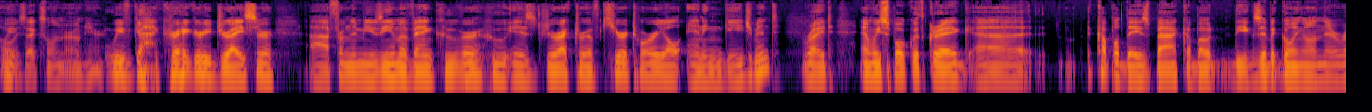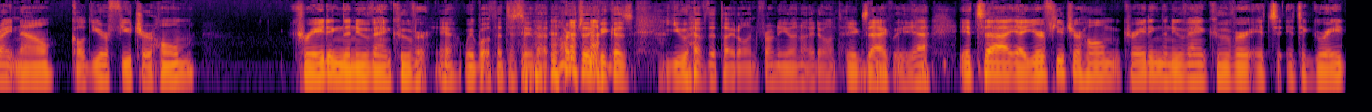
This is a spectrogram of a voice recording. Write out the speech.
Always excellent around here. We've got Gregory Dreicer uh, from the Museum of Vancouver, who is Director of Curatorial and Engagement. Right. And we spoke with Greg uh, a couple days back about the exhibit going on there right now called Your Future Home. Creating the New Vancouver. Yeah, we both had to say that largely because you have the title in front of you and I don't. Exactly. Yeah, it's uh, yeah, your future home, creating the new Vancouver. It's it's a great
